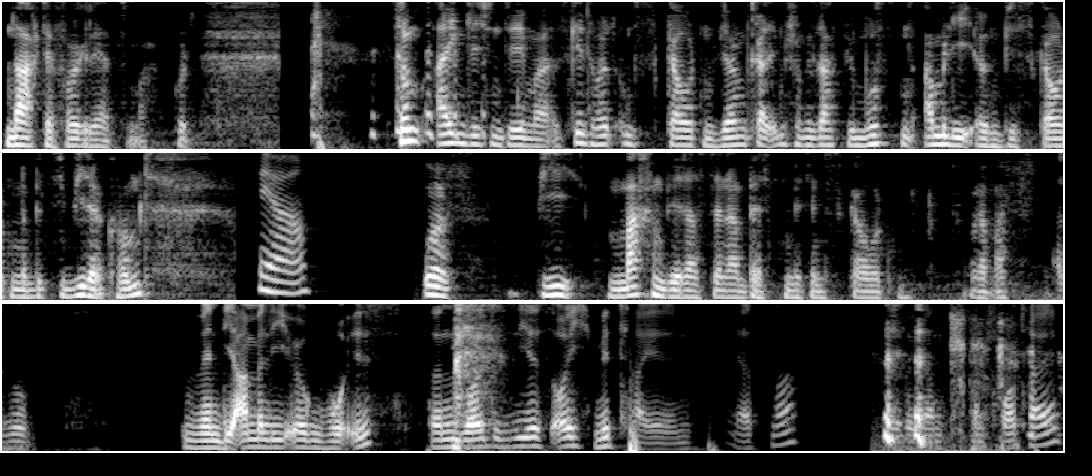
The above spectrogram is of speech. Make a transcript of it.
nach der Folge leer zu machen. Gut. Zum eigentlichen Thema. Es geht heute um Scouten. Wir haben gerade eben schon gesagt, wir mussten Amelie irgendwie scouten, damit sie wiederkommt. Ja. Urs, wie machen wir das denn am besten mit dem Scouten? Oder was? Also, wenn die Amelie irgendwo ist, dann sollte sie es euch mitteilen. Erstmal. Das wäre ganz von Vorteil.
